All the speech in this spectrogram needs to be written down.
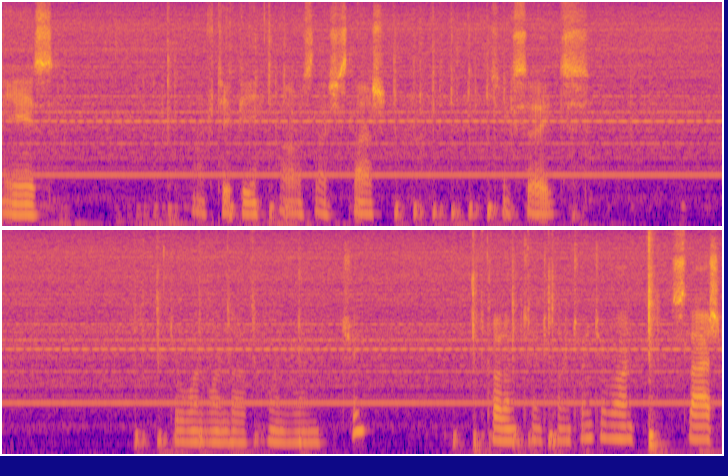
is ftp slash slash six eight. Two one one dot one one three. Column twenty one twenty one slash.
